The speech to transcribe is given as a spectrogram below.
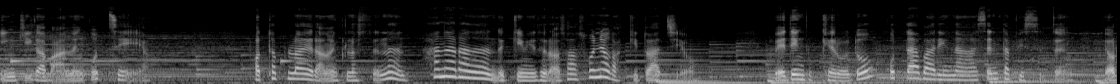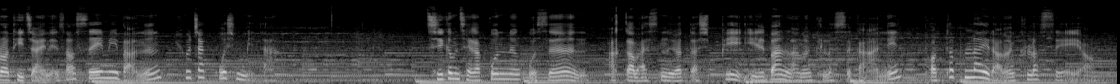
인기가 많은 꽃이에요. 버터플라이 라넌클러스는 하늘하는 느낌이 들어서 소녀 같기도 하지요. 웨딩 부케로도 꽃다발이나 센터피스 등 여러 디자인에서 쓰임이 많은 효자꽃입니다. 지금 제가 꽂는 꽃은 아까 말씀드렸다시피 일반 라넌클러스가 아닌 버터플라이 라넌클러스예요.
